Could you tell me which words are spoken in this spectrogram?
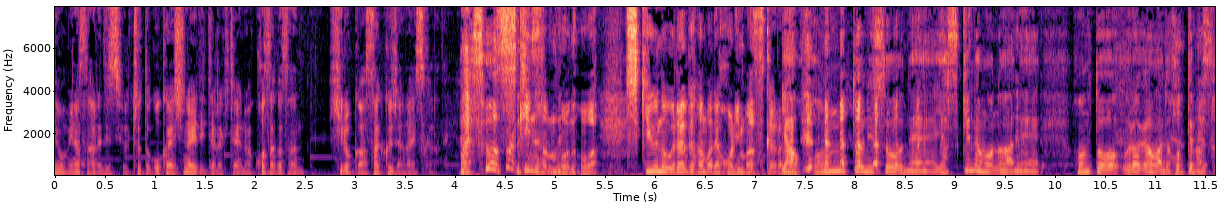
でも皆さんあれですよ。ちょっと誤解しないでいただきたいのは小坂さん広く浅くじゃないですからね。あそう好きなものは地球の裏側まで掘りますからいやね本当にそうね。いや好きなものはね本当裏側まで掘ってます。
